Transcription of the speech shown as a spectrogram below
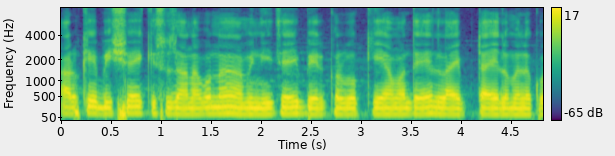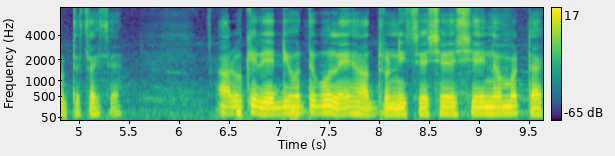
আরুকে বিষয়ে কিছু জানাব না, আমি নিজেই বের করব কে আমাদের লাইফটা এলোমেলো করতে চাইছে। আরুকে রেডি হতে বলে আদ্র নিচে এসে সেই নাম্বারটা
